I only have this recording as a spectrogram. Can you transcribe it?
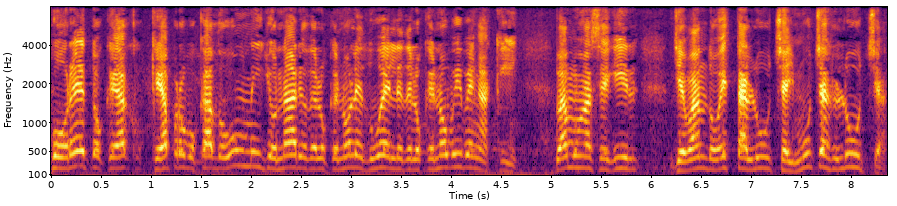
por esto que ha, que ha provocado un millonario de lo que no le duele, de lo que no viven aquí? Vamos a seguir llevando esta lucha y muchas luchas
